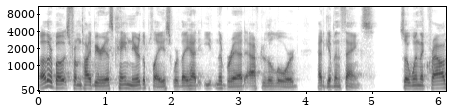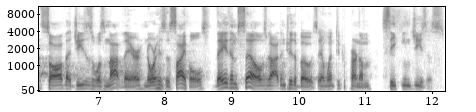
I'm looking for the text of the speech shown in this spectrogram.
Other boats from Tiberias came near the place where they had eaten the bread after the Lord had given thanks. So when the crowd saw that Jesus was not there, nor his disciples, they themselves got into the boats and went to Capernaum seeking Jesus.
